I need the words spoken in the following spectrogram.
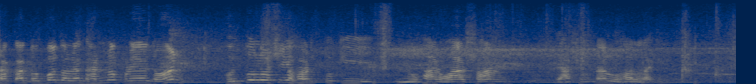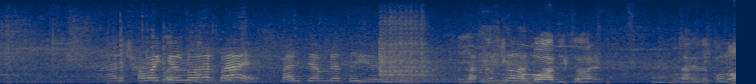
সকা দ্রব্য দলে ধান্য প্রয়োজন। ফুল তুলসী হর্তুকি লোহার আসন এই আসনটা লোহার লাগে। আর সবাইকে লোহার পায়? বাড়িতে আমরা তো ইয়ে হয়ে কোনো লোহা দিতে হয়। তাহলে কোনো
